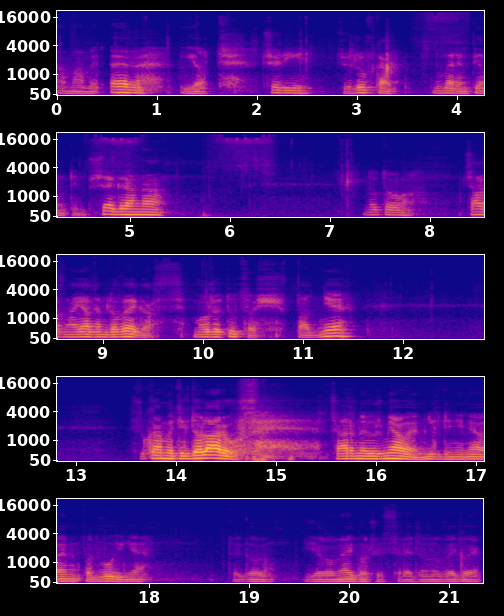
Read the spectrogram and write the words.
A mamy R, J, czyli krzyżówka z numerem 5 przegrana. No to czas na jadę do Vegas. Może tu coś wpadnie. Szukamy tych dolarów. Czarne już miałem, nigdy nie miałem podwójnie. Tego zielonego czy srebrzenowego, jak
